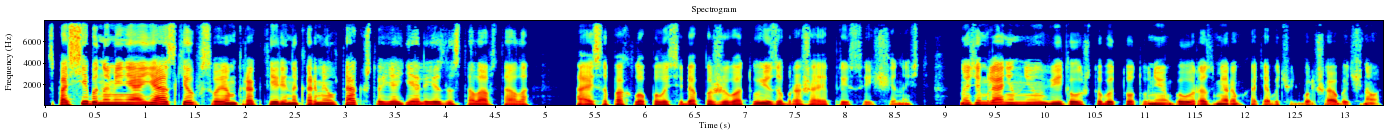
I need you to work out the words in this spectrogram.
Спасибо, но меня Яскил в своем трактире накормил так, что я еле из-за стола встала. Айса похлопала себя по животу, изображая присыщенность. Но землянин не увидел, чтобы тот у нее был размером хотя бы чуть больше обычного.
